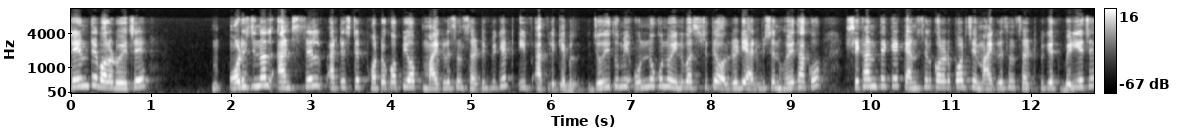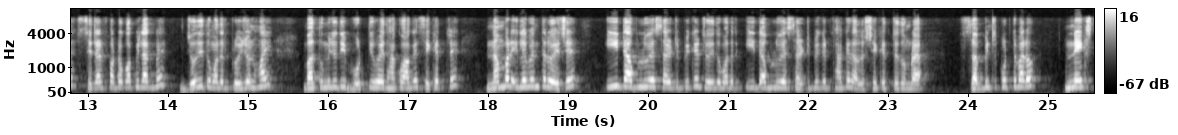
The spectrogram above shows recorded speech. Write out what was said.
টেনথে বলা রয়েছে original and self attested photocopy of migration certificate if applicable যদি তুমি অন্য কোনো ইউনিভার্সিটিতে অলরেডি অ্যাডমিশন হয়ে থাকো, সেখান থেকে ক্যান্সেল করার পর যে মাইগ্রেশন সার্টিফিকেট বেরিয়েছে, সেটার ফটোকপি লাগবে। যদি তোমাদের প্রয়োজন হয় বা তুমি যদি ভর্তি হয়ে থাকো আগে, সেক্ষেত্রে নাম্বার ইলেভেনতে রয়েছে ইডাব্লিউএস সার্টিফিকেট যদি তোমাদের ইডাব্লিউএস সার্টিফিকেট থাকে, তাহলে সেক্ষেত্রে তোমরা সাবমিট করতে পারো। Next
